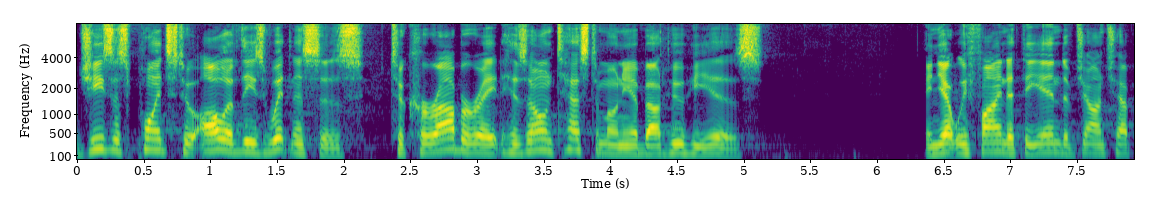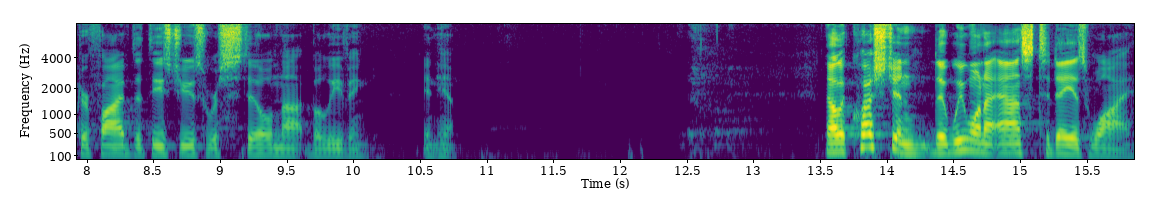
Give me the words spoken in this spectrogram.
Jesus points to all of these witnesses to corroborate his own testimony about who he is. And yet we find at the end of John chapter 5 that these Jews were still not believing in him. Now, the question that we want to ask today is why?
